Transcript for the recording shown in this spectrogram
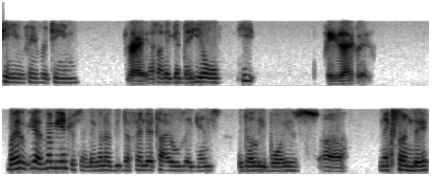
team, favorite team. Right. That's how they get the heel heat. Exactly. But it, yeah, it's gonna be interesting. They're gonna be defend their titles against the Dudley Boyz uh next Sunday,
